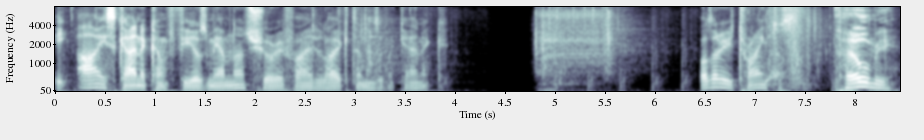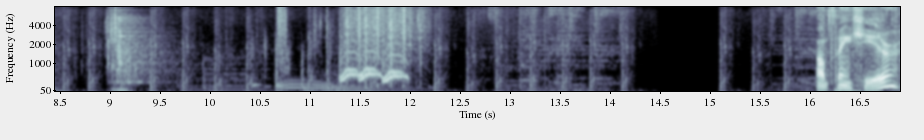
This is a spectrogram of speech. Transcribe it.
The eyes kind of confuse me. I'm not sure if I like them as a mechanic. What are you trying to tell me? Something here?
